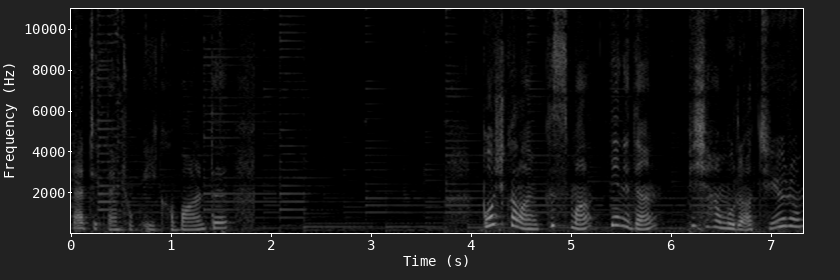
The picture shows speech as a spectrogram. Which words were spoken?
Gerçekten çok iyi kabardı. Boş kalan kısma yeniden pişi hamuru atıyorum.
